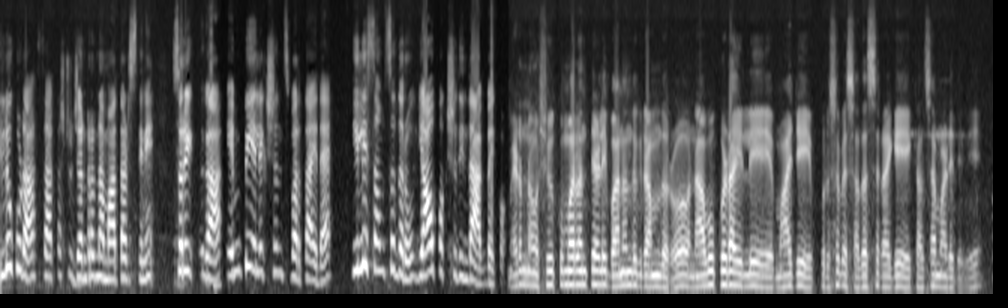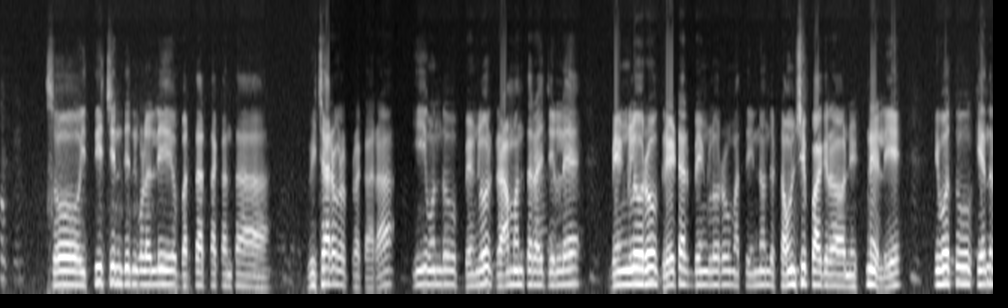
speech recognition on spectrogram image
ಇಲ್ಲೂ ಕೂಡ ಸಾಕಷ್ಟು ಜನರನ್ನ ಮಾತಾಡಿಸ್ತೀನಿ. ಸರ್ ಈಗ ಎಂ ಪಿ ಎಲೆಕ್ಷನ್ಸ್ ಬರ್ತಾ ಇದೆ. ಇಲ್ಲಿ ಸಂಸದರು ಯಾವ ಪಕ್ಷದಿಂದ ಆಗ್ಬೇಕು? ಮೇಡಮ್ ನಾವು ಶಿವಕುಮಾರ್ ಅಂತೇಳಿ ಬಾನಂದ ಗ್ರಾಮದವರು. ನಾವು ಕೂಡ ಇಲ್ಲಿ ಮಾಜಿ ಪುರಸಭೆ ಸದಸ್ಯರಾಗಿ ಕೆಲಸ ಮಾಡಿದ್ದೀವಿ. ಸೊ ಇತ್ತೀಚಿನ ದಿನಗಳಲ್ಲಿ ಬರ್ತಾ ಇರ್ತಕ್ಕಂಥ ವಿಚಾರಗಳ ಪ್ರಕಾರ ಈ ಒಂದು ಬೆಂಗಳೂರು ಗ್ರಾಮಾಂತರ ಜಿಲ್ಲೆ ಬೆಂಗಳೂರು ಗ್ರೇಟರ್ ಬೆಂಗಳೂರು ಮತ್ತು ಇನ್ನೊಂದು ಟೌನ್ಶಿಪ್ ಆಗಿರೋ ನಿಟ್ಟಿನಲ್ಲಿ ಇವತ್ತು ಕೇಂದ್ರ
